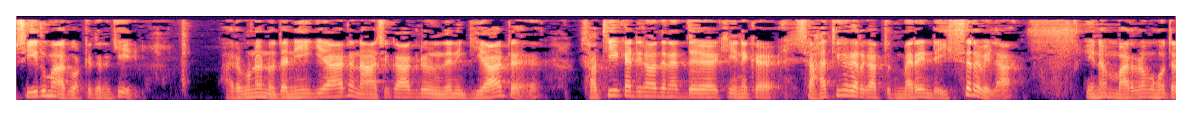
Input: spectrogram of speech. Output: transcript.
සීරු මාරුවක් එතන තියෙන්නේ. අරමුණ නොදෙනී ගියාට නාසිකාග්‍ර නොදෙනී ගියාට සතිය කැඩෙනවද නැද්ද කියන එක සහතික කරගත්තොත් මැරෙන්න ඉස්සර වෙලා එහෙනම් මරණ මොහොතට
